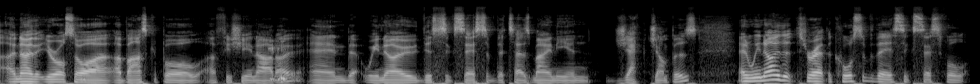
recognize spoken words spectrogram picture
I know that you're also a, a basketball aficionado, and we know the success of the Tasmanian Jack Jumpers, and we know that throughout the course of their successful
